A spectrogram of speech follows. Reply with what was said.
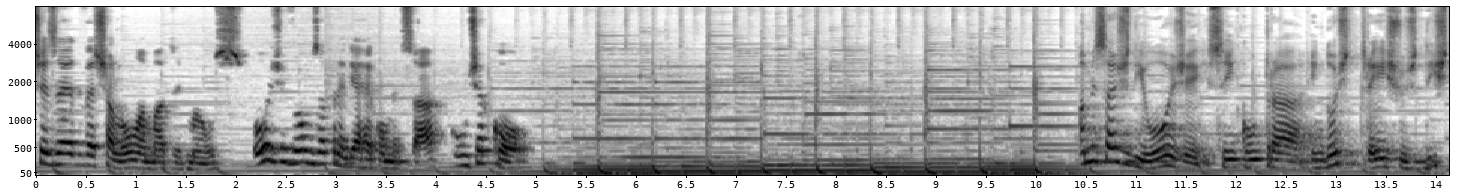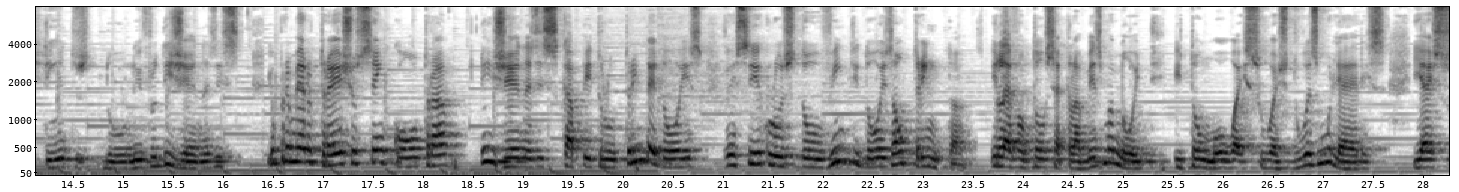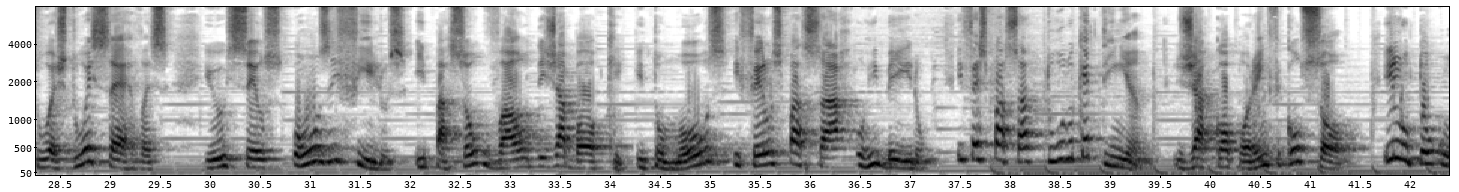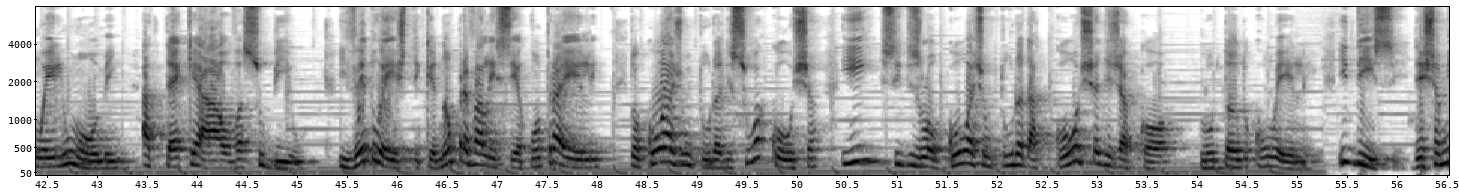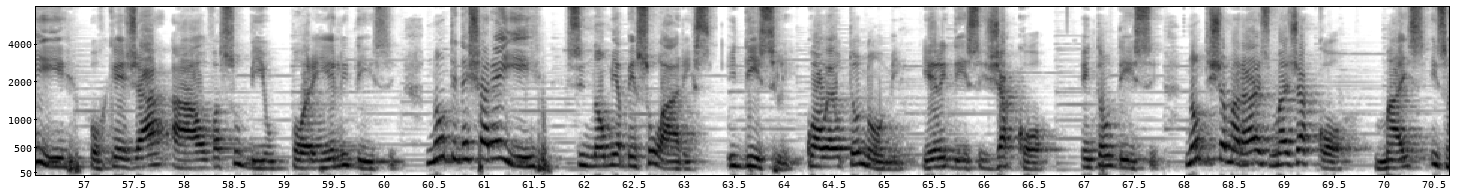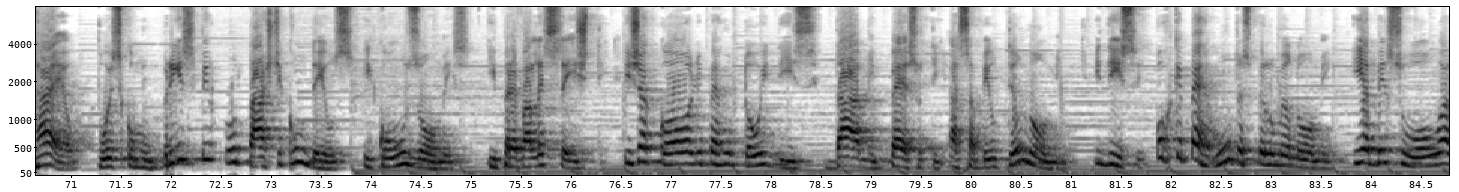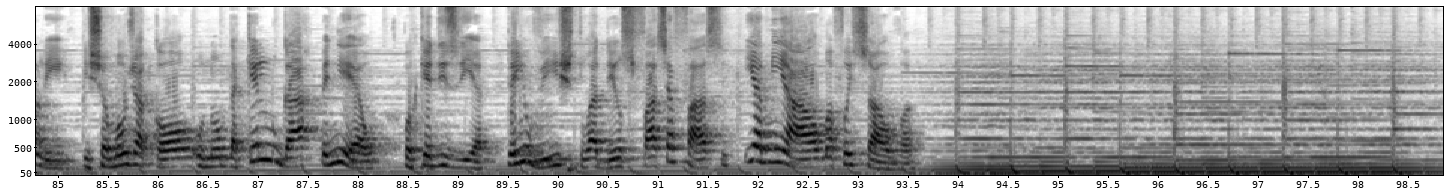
Shezed Veshalom, amados irmãos. Hoje vamos aprender a recomeçar com Jacó. A mensagem de hoje se encontra em dois trechos distintos do livro de Gênesis, e o primeiro trecho se encontra em Gênesis capítulo 32, versículos do 22 ao 30. E levantou-se aquela mesma noite e tomou as suas duas mulheres e as suas duas servas e os seus onze filhos e passou o val de Jaboque e tomou-os e fê-los passar o ribeiro e fez passar tudo o que tinha. Jacó, porém, ficou só, e lutou com ele um homem, até que a alva subiu. E vendo este que não prevalecia contra ele, tocou a juntura de sua coxa e se deslocou a juntura da coxa de Jacó, lutando com ele. E disse: Deixa-me ir, porque já a alva subiu. Porém ele disse: Não te deixarei ir, se não me abençoares. E disse-lhe: Qual é o teu nome? E ele disse: Jacó. Então disse: Não te chamarás mais Jacó, mas Israel, pois como príncipe lutaste com Deus e com os homens, e prevaleceste. E Jacó lhe perguntou e disse: Dá-me, peço-te, a saber o teu nome. E disse: Por que perguntas pelo meu nome? E abençoou-o ali, e chamou Jacó o nome daquele lugar Peniel, porque dizia: Tenho visto a Deus face a face, e a minha alma foi salva.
